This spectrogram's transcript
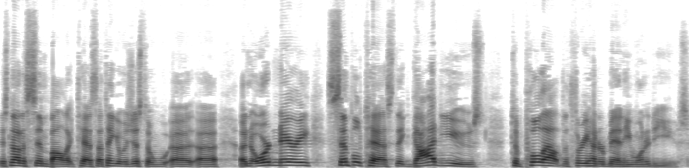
it's not a symbolic test. I think it was just a, uh, an ordinary, simple test that God used to pull out the 300 men he wanted to use.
